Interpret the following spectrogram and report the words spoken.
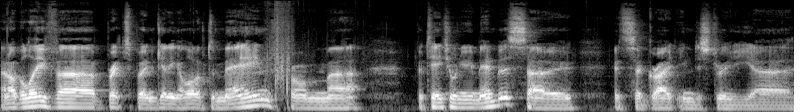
And I believe uh, Brett's been getting a lot of demand from uh, potential new members, so it's a great industry uh,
